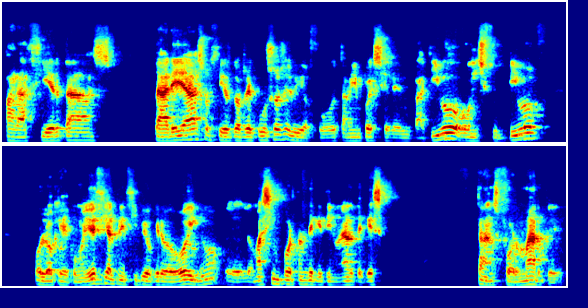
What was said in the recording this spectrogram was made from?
para ciertas tareas o ciertos recursos el videojuego también puede ser educativo o instructivo o lo que, como yo decía al principio, creo hoy, ¿no? Eh, lo más importante que tiene un arte, que es transformarte.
